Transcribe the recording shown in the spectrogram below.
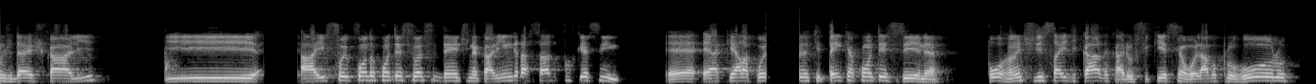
uns 10k ali. E aí foi quando aconteceu o acidente, né, cara? E engraçado porque assim, é, é aquela coisa que tem que acontecer, né? Porra, antes de sair de casa, cara, eu fiquei assim, eu olhava pro rolo,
